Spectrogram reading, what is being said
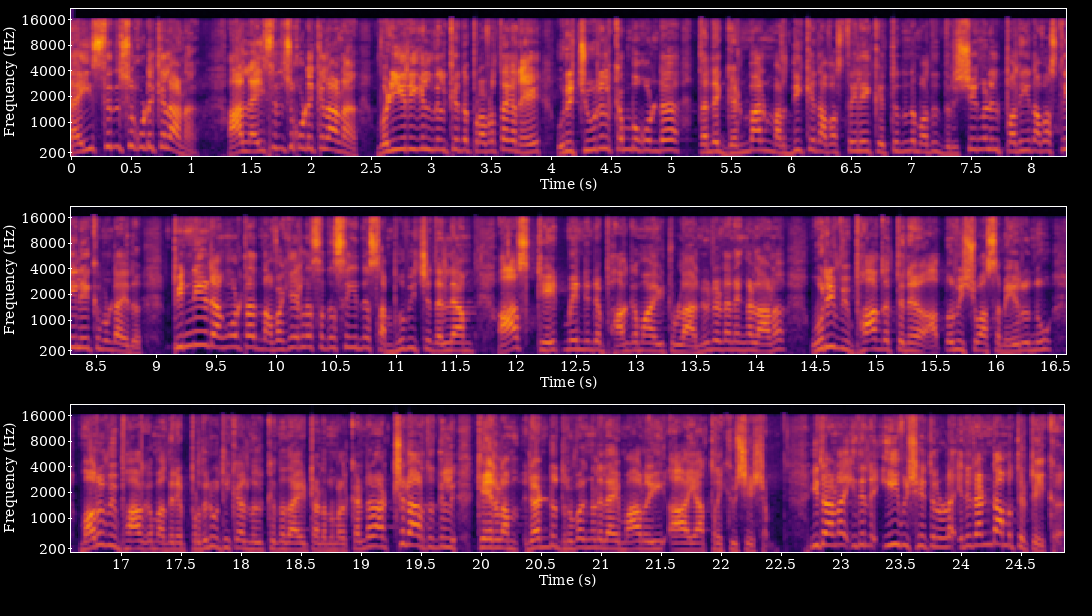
ലൈസൻസ് കൊടുക്കലാണ്. ആ ലൈസൻസ് കൊടുക്കലാണ് വഴിയരികിൽ നിൽക്കുന്ന പ്രവർത്തകനെ ഒരു ചൂരൽ കമ്പ് കൊണ്ട് തന്റെ ഗൺമാൻ മർദ്ദിക്കുന്ന അവസ്ഥയിലേക്ക് എത്തുന്നതും അത് ദൃശ്യങ്ങളിൽ പതിയുന്ന അവസ്ഥയിലേക്കും ഉണ്ടായത്. പിന്നീട് അങ്ങോട്ട് നവകേരള സദസ്സിന് സംഭവിച്ചതെല്ലാം ആ സ്റ്റേറ്റ്മെന്റിന്റെ ഭാഗമായിട്ടുള്ള അനുരണനങ്ങളാണ്. ഒരു വിഭാഗത്തിന് ആത്മവിശ്വാസമേറുന്നു. മറുവിഭാഗം അതിനെ പ്രതിരോധിക്കാൻ നിൽക്കുന്നതായിട്ടാണ് നമ്മൾ കണ്ടത്. അക്ഷരാർത്ഥത്തിൽ കേരളം രണ്ട് ധ്രുവങ്ങളിലായി മാറി ആ യാത്രയ്ക്കു ശേഷം. ഇതാണ് ഇതിന്റെ ഈ വിഷയത്തിലുള്ള എന്റെ രണ്ടാമത്തെ ടേക്ക്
